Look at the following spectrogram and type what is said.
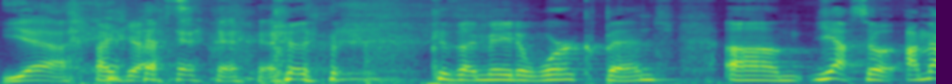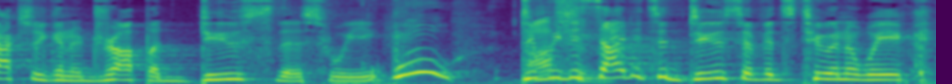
Yeah, I guess, because I made a workbench. Um, yeah, so I'm actually gonna drop a deuce this week. Woo! Did we Awesome. decide it's a deuce if it's two in a week?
